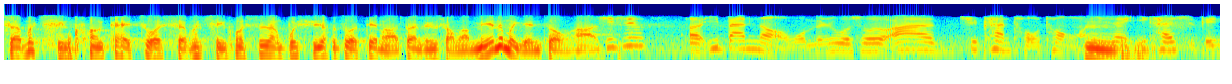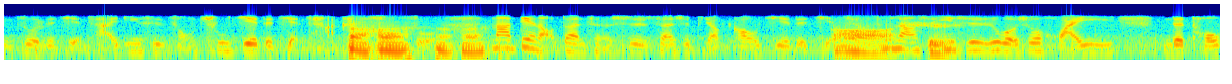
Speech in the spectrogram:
什么情况该做，什么情况实际上不需要做电脑断层扫描，没那么严重啊。其实。呃，一般呢，我们如果说啊去看头痛啊，医生一开始给你做的检查，一定是从初阶的检查开始做。Uh uh. 那电脑断层是算是比较高阶的检查，oh, 通常是医师如果说怀疑你的头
